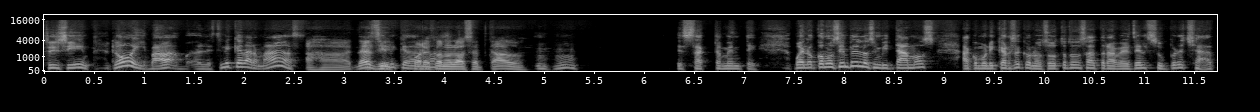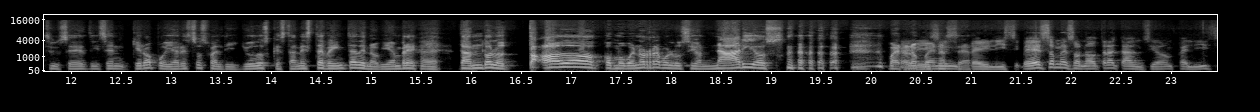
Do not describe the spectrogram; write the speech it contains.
Sí, sí. No, y va, les tiene que dar más. Ajá. por eso no lo ha aceptado. Exactamente. Bueno, como siempre los invitamos a comunicarse con nosotros a través del super chat. Si ustedes dicen, quiero apoyar estos faldilludos que están este 20 de noviembre eh. dándolo todo como buenos revolucionarios. bueno, lo pueden hacer. Eso me sonó otra canción, feliz.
